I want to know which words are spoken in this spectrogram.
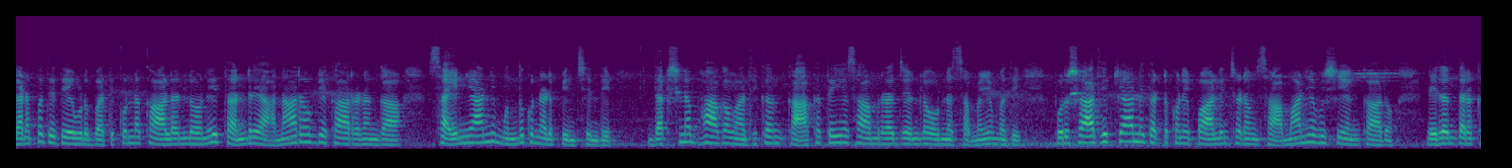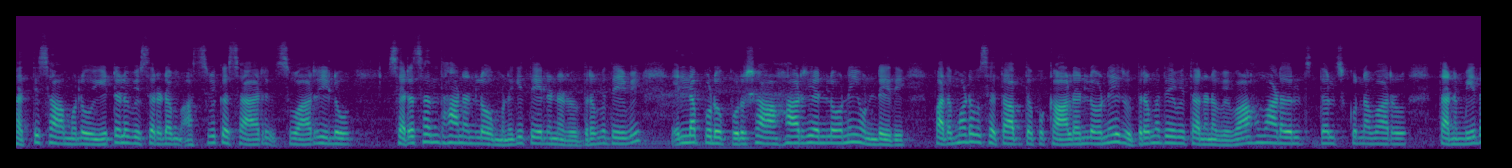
గణపతి దేవుడు బతికున్న కాలంలోనే తండ్రి అనారోగ్య కారణంగా సైన్యాన్ని ముందుకు నడిపించింది. దక్షిణ భాగం అధికం కాకతీయ సామ్రాజ్యంలో ఉన్న సమయం అది. పురుషాధిక్యాన్ని తట్టుకొని పాలించడం సామాన్య విషయం కాదు. నిరంతర కత్తి సాములు ఈటలు విసరడం అశ్విక సారీ స్వారీలు శరసంధానంలో మునిగితేలిన రుద్రమదేవి ఎల్లప్పుడూ పురుష ఆహార్యంలోనే ఉండేది. పదమూడవ శతాబ్దపు కాలంలోనే రుద్రమదేవి తనను వివాహం ఆడదలుచుకున్న వారు తన మీద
